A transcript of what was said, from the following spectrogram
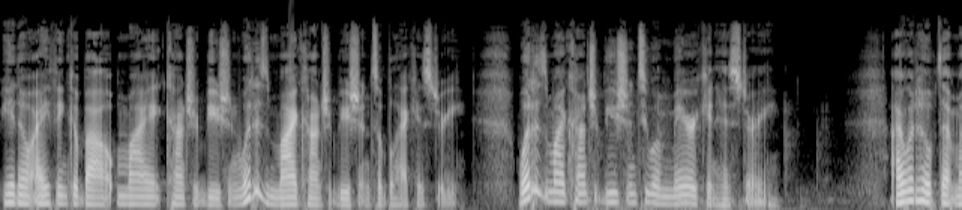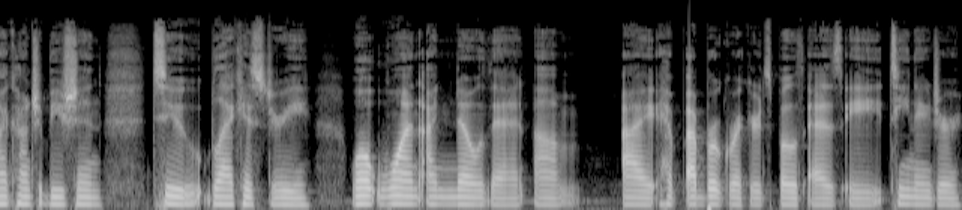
you know, I think about my contribution. What is my contribution to Black history? What is my contribution to American history? I would hope that my contribution to Black history, well, one, I know that um, I have I broke records both as a teenager,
